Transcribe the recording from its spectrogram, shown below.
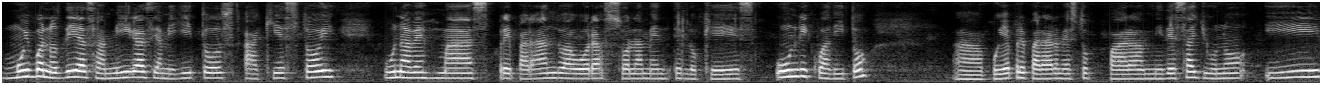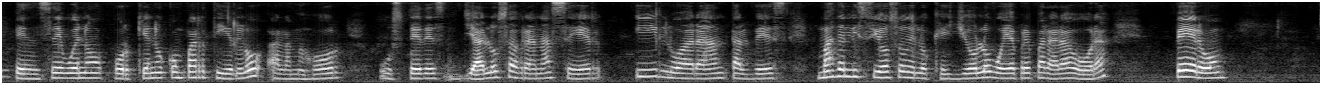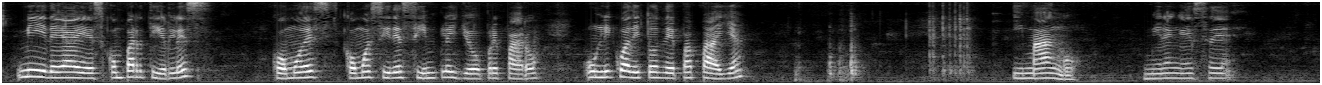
Muy buenos días amigas y amiguitos, aquí estoy una vez más preparando ahora solamente lo que es un licuadito. Uh, voy a prepararme esto para mi desayuno y pensé, bueno, ¿por qué no compartirlo? A lo mejor ustedes ya lo sabrán hacer y lo harán tal vez más delicioso de lo que yo lo voy a preparar ahora, pero mi idea es compartirles cómo, así de simple yo preparo un licuadito de papaya y mango. Miren ese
